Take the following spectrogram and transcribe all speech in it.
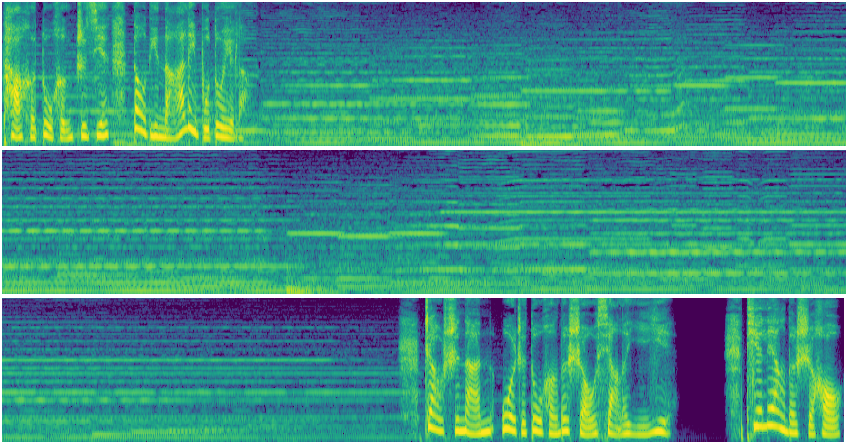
他和杜恒之间到底哪里不对了？赵石南握着杜恒的手想了一夜，天亮的时候，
